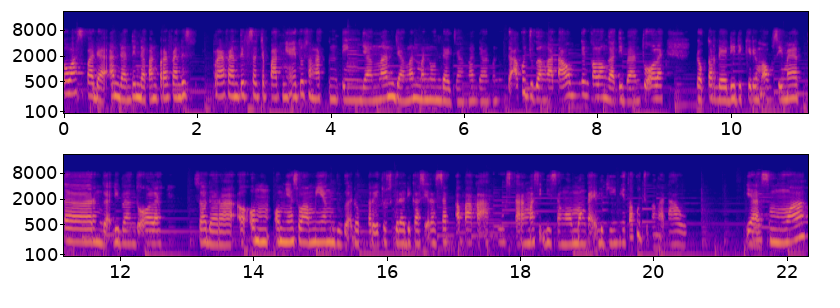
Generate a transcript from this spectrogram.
kewaspadaan dan tindakan preventif preventif secepatnya itu sangat penting. Jangan jangan menunda, jangan jangan menunda. Aku juga nggak tahu mungkin kalau nggak dibantu oleh dokter Dedi dikirim oximeter, nggak dibantu oleh saudara eh, om omnya suami yang juga dokter itu segera dikasih resep apakah aku sekarang masih bisa ngomong kayak begini itu aku juga nggak tahu ya hmm. semua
